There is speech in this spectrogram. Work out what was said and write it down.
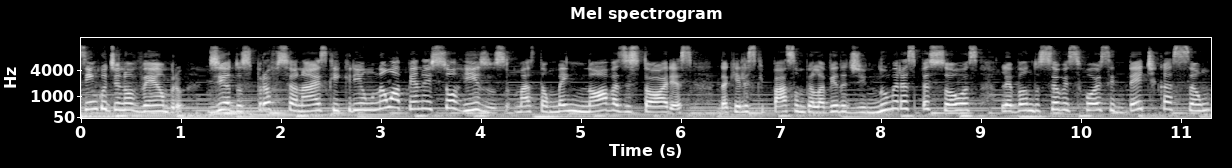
5 de novembro, dia dos profissionais que criam não apenas sorrisos, mas também novas histórias, daqueles que passam pela vida de inúmeras pessoas, levando seu esforço e dedicação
